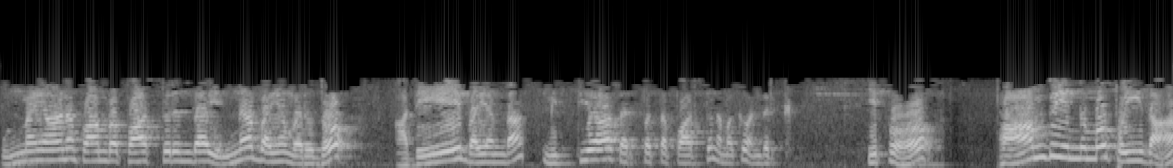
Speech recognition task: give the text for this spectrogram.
உண்மையான பாம்பை பார்த்திருந்தா என்ன பயம் வருதோ அதே பயம்தான் மித்யா சர்ப்பத்தை பார்த்து நமக்கு வந்திருக்கு. இப்போ பாம்பு என்னமோ பொய் தான்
